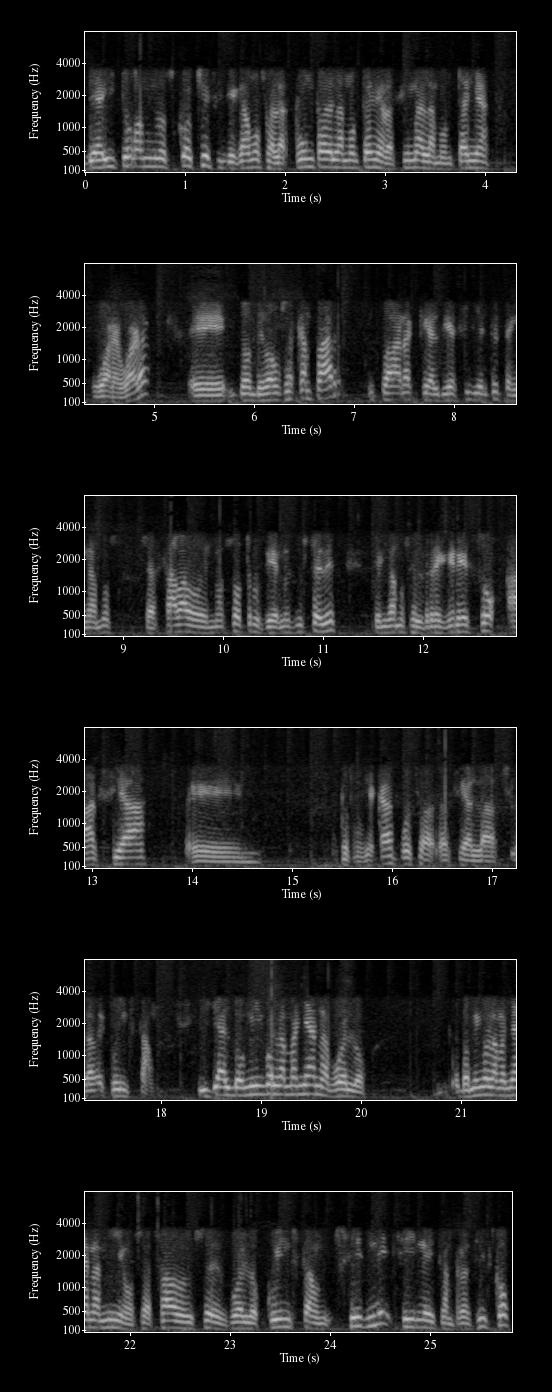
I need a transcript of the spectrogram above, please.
de ahí tomamos los coches y llegamos a la punta de la montaña, a la cima de la montaña Guaraguara, eh, donde vamos a acampar para que al día siguiente tengamos, o sea, sábado de nosotros, viernes de ustedes, tengamos el regreso hacia, eh, pues hacia acá, pues hacia la ciudad de Queenstown. Y ya el domingo en la mañana vuelo, domingo en la mañana mío, o sea, sábado de ustedes vuelo Queenstown, Sydney, Sydney, San Francisco,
